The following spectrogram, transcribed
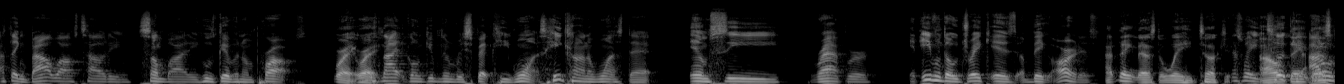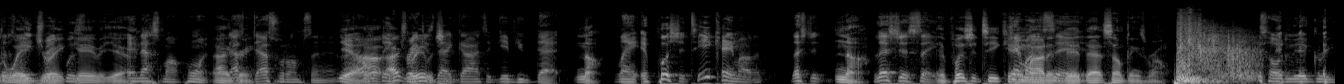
I think Bow Wow's touting somebody who's giving them props. right, right. He's not gonna give them respect he wants. He kind of wants that MC rapper. And even though Drake is a big artist, I think that's the way he took it. that's why he I took don't think it. I that's don't the way Drake Drake was- gave it. Yeah, and that's my point. I that's, agree. That's what I'm saying. Yeah, I don't I- think I agree Drake is with you. that guy to give you that no, lane. If Pusha T came out, and let's just no. let's just say If Pusha T came, Came out and and did that, something's wrong. totally agree,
